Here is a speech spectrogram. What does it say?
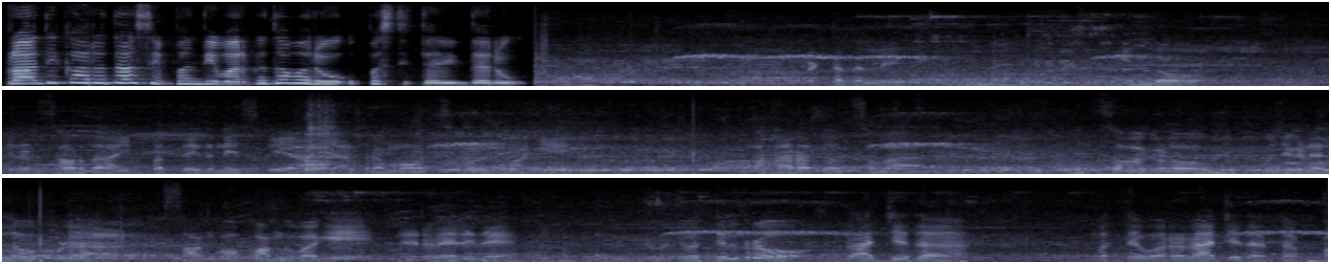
ಪ್ರಾಧಿಕಾರದ ಸಿಬ್ಬಂದಿ ವರ್ಗದವರು ಉಪಸ್ಥಿತರಿದ್ದರು. ಎರಡು ಸಾವಿರದ ಇಪ್ಪತ್ತೈದನೇ ಇಸ್ವಿಯ ಜಾತ್ರಾ ಮಹೋತ್ಸವ ಮಹಾರಥೋತ್ಸವ, ಉತ್ಸವಗಳು, ಪೂಜೆಗಳೆಲ್ಲವೂ ಕೂಡ ಸಾಂಗೋಪಾಂಗವಾಗಿ ನೆರವೇರಿದೆ. ಇವತ್ತೆಲ್ಲರೂ ರಾಜ್ಯದ ಮತ್ತು ಹೊರ ರಾಜ್ಯದ ತಪ್ಪ,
